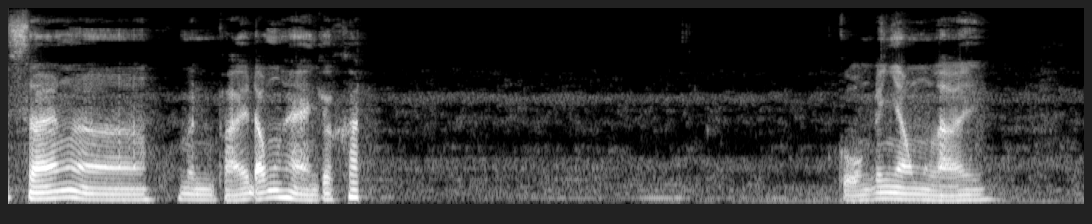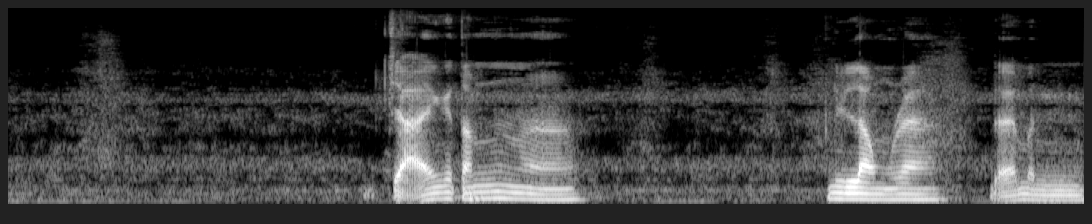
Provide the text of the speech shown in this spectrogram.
sáng à, mình phải đóng hàng cho khách. Cuộn cái nhông lại. Trải cái tấm à, ni lông ra để mình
